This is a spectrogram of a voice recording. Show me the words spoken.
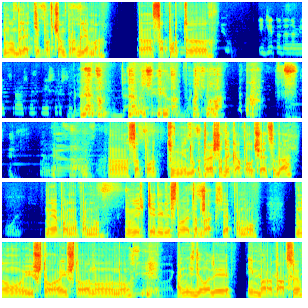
Ну, блядь, типа, в чем проблема? Э, Support, э, Иди туда на мид сразу. Если рисуешь. Бля, там damage 4, там э, support в миду... Thresh ADC получается, да? Ну, я понял, понял. У них керри лесной, это Джакс, я понял. Ну, и что, и что, ну, ну. Они сделали имбо-ротацию.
